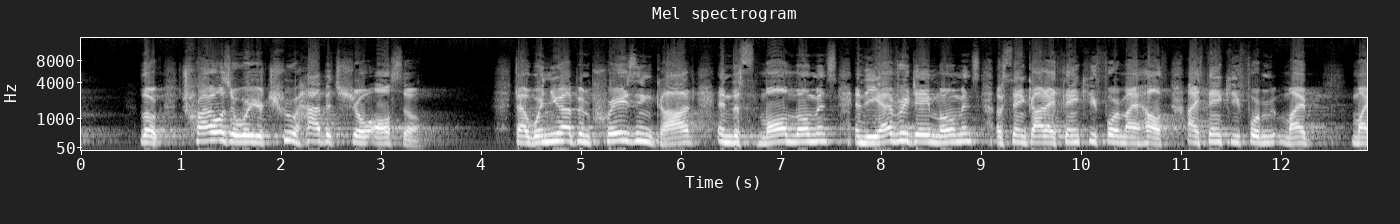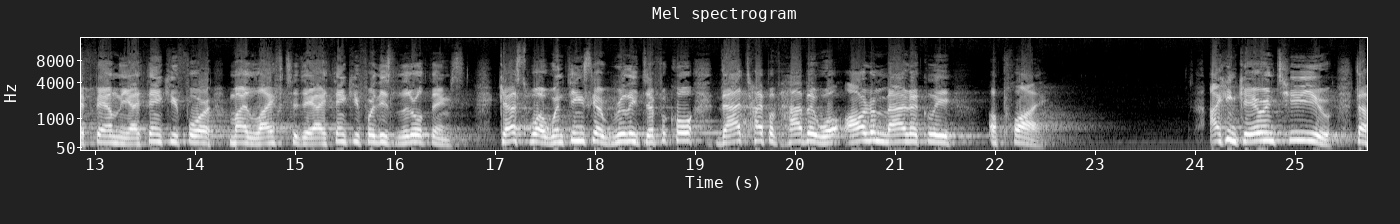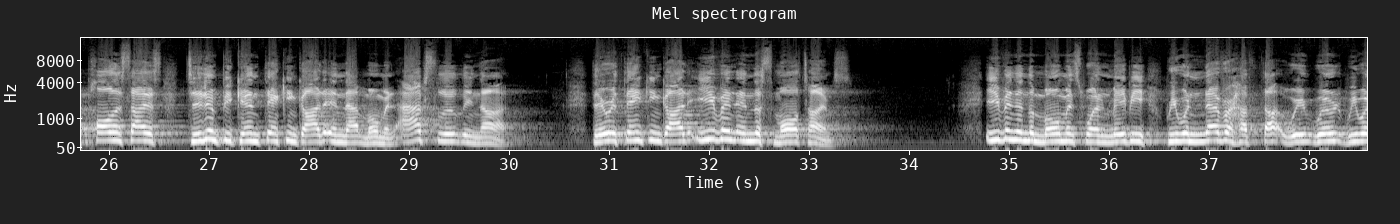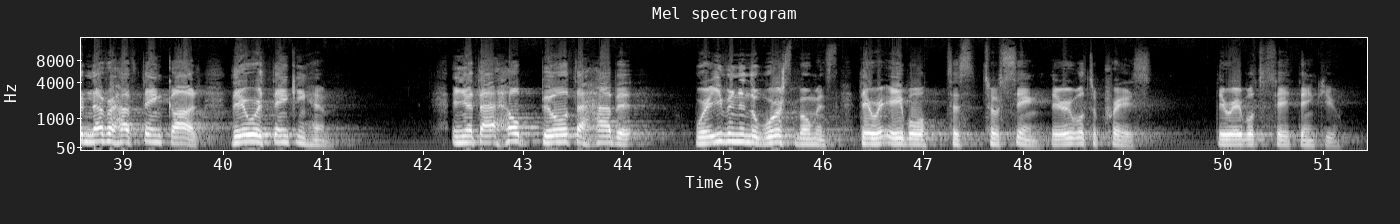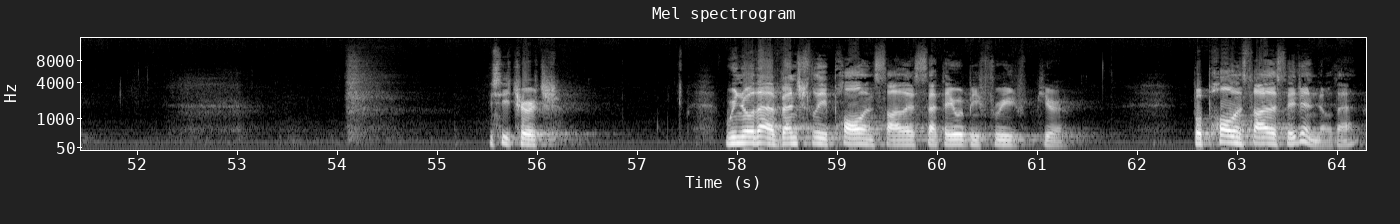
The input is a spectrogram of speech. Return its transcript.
Look, trials are where your true habits show also. That when you have been praising God in the small moments, in the everyday moments of saying, God, I thank you for my health. I thank you for my, my family. I thank you for my life today. I thank you for these little things. Guess what? When things get really difficult, that type of habit will automatically apply. I can guarantee you that Paul and Silas didn't begin thanking God in that moment. Absolutely not. They were thanking God even in the small times. Even in the moments when maybe we would never have thought, we, we would never have thanked God, they were thanking Him. And yet that helped build the habit where even in the worst moments, they were able to, to sing. They were able to praise. They were able to say thank you. You see, church, we know that eventually Paul and Silas, that they would be freed here. But Paul and Silas, they didn't know that.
